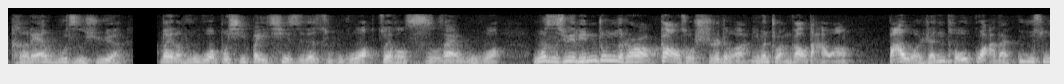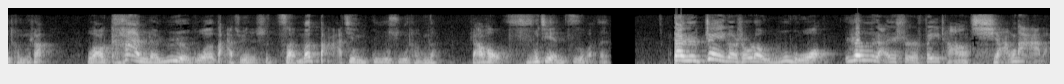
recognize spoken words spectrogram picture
可怜伍子胥啊，为了吴国不惜背弃自己的祖国，最后死在吴国。伍子胥临终的时候告诉使者：“你们转告大王。”把我人头挂在姑苏城上，我要看着越国的大军是怎么打进姑苏城的，然后伏剑自刎。但是这个时候的吴国仍然是非常强大的，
